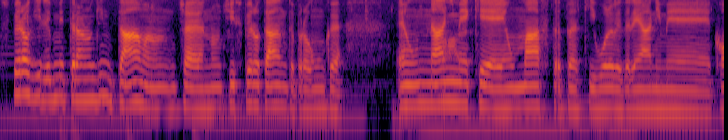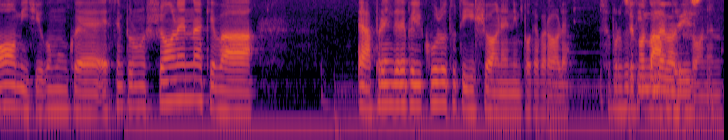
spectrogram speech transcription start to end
Spero che metteranno Gintama, non, cioè non ci spero tanto, però comunque è un anime che è un must per chi vuole vedere anime comici, comunque è sempre uno shonen che va è a prendere per il culo tutti gli shonen in poche parole. Soprattutto Secondo me va visto. Shonen.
